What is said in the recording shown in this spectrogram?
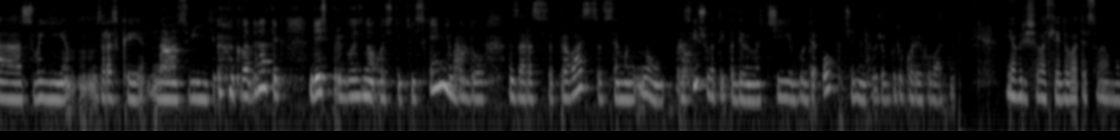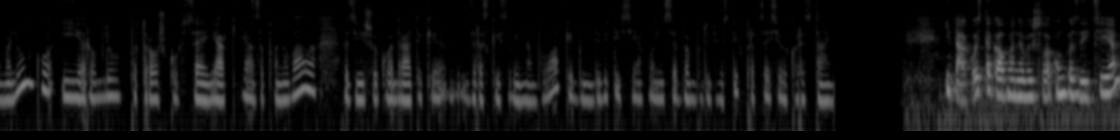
е, свої зразки на свій квадратик. Десь приблизно ось такій схемі буду зараз при вас це все ну, розвішувати і подивимось, чи буде ок, чи не дуже, буду коригувати. Я вирішила слідувати своєму малюнку і роблю потрошку все, як я запланувала. Розвішую квадратики, зразки свої на булавки, буду дивитися, як вони себе будуть вести в процесі використання. І так, ось така в мене вийшла композиція.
